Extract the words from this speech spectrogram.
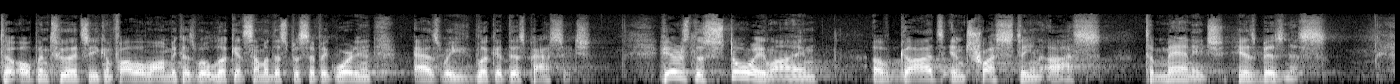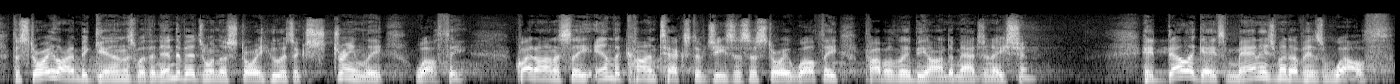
to open to it so you can follow along because we'll look at some of the specific wording as we look at this passage. Here's the storyline of God's entrusting us to manage his business. The storyline begins with an individual in the story who is extremely wealthy. Quite honestly, in the context of Jesus' story, wealthy probably beyond imagination. He delegates management of his wealth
